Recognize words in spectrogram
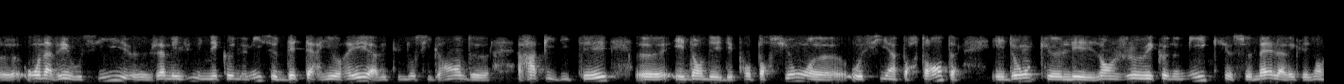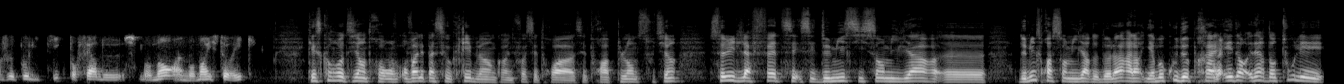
euh, on n'avait aussi euh, jamais vu une économie se détériorer avec une aussi grande euh, rapidité et dans des, proportions aussi importantes. Et donc les enjeux économiques se mêlent avec les enjeux politiques pour faire de ce moment un moment historique. Qu'est-ce qu'on retient entre on va les passer au crible hein, encore une fois ces trois ces trois plans de soutien. Celui de la Fed, c'est 2600 milliards, 2300 milliards de dollars. Alors il y a beaucoup de prêts et dans, dans tous les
